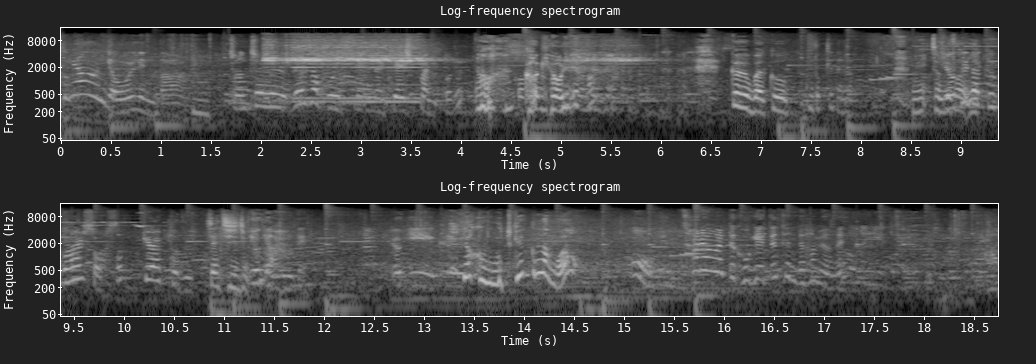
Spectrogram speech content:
투명한 게 어울린다. 전체를 회사 볼 수 있는 게시판 있거든? 어, 거기 올려. 그 뭐야 그거 구독해달라. 위- 저기서 여기다 이- 그거 할 수 없어? QR코드. 진짜 뒤집. 여기 안 돼. 여기 그, 야 그럼 어떻게 끝난 거야? 어, 촬영할 때 거기에 뜰 텐데 화면에? 아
